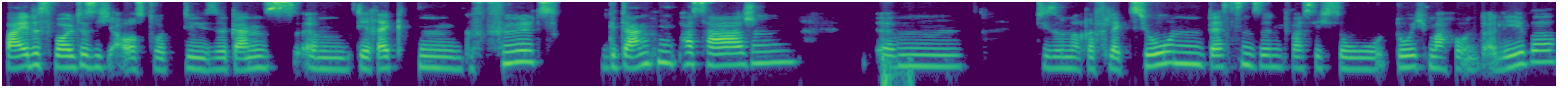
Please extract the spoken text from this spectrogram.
beides wollte sich ausdrücken, diese ganz ähm, direkten Gefühls-, Gedankenpassagen, ähm, die so eine Reflexion dessen sind, was ich so durchmache und erlebe.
